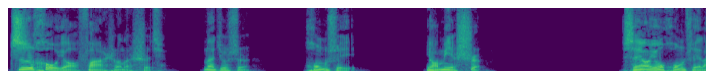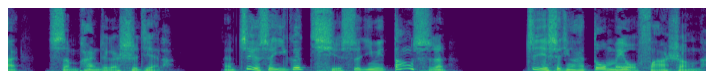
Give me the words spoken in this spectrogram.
之后要发生的事情，那就是洪水要灭世，神要用洪水来审判这个世界了。啊，这是一个启示，因为当时这些事情还都没有发生呢，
